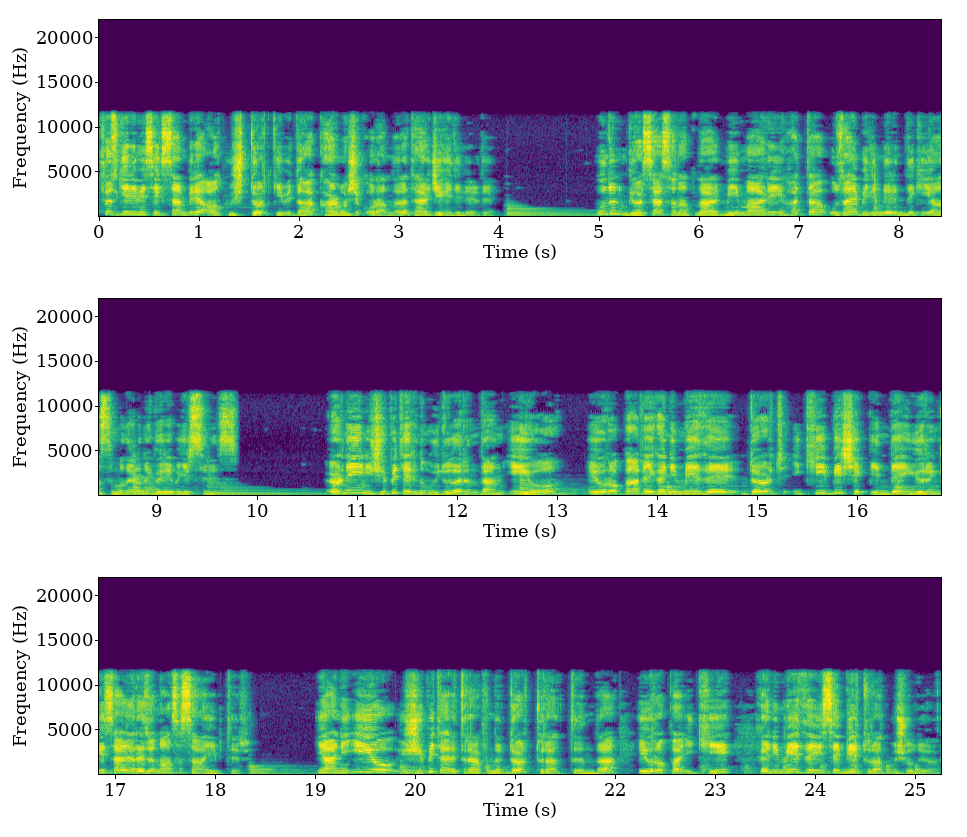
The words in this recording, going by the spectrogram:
söz gelimi 81'e 64 gibi daha karmaşık oranlara tercih edilirdi. Bunun görsel sanatlar, mimari hatta uzay bilimlerindeki yansımalarını görebilirsiniz. Örneğin Jüpiter'in uydularından Io, Europa ve Ganymede 4-2-1 şeklinde yörüngesel rezonansa sahiptir. Yani Io Jüpiter etrafında 4 tur attığında Europa 2, Ganymede ise 1 tur atmış oluyor.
